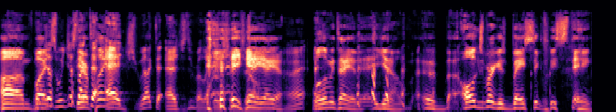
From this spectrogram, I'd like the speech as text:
um, but we just we just like to playing- edge. We like to edge the relegation yeah, zone. yeah, yeah. All right? Well, let me tell you, you know, uh, Augsburg is basically Sting.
